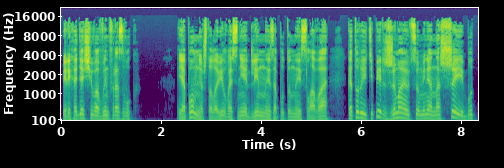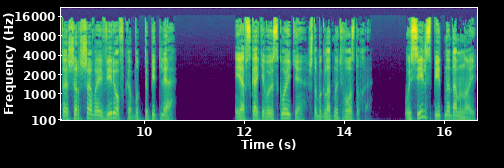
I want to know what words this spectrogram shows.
переходящего в инфразвук. Я помню, что ловил во сне длинные запутанные слова, которые теперь сжимаются у меня на шее, будто шершавая веревка, будто петля. Я вскакиваю с койки, чтобы глотнуть воздуха. Усиль спит надо мной.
